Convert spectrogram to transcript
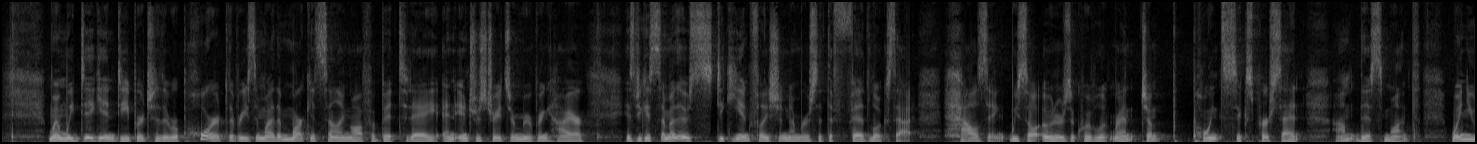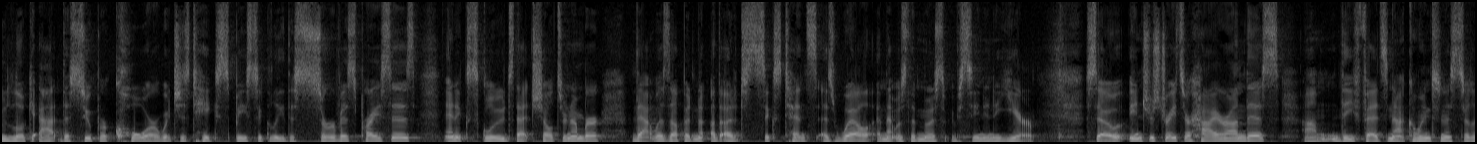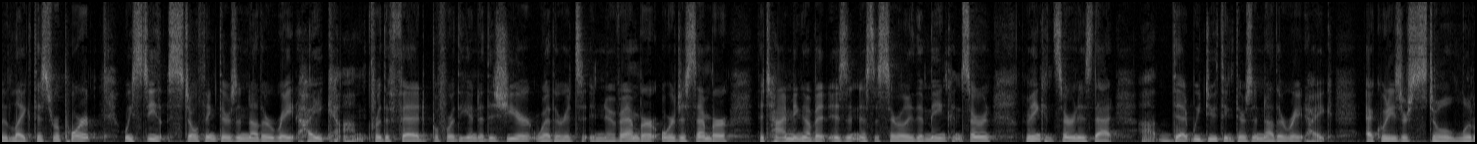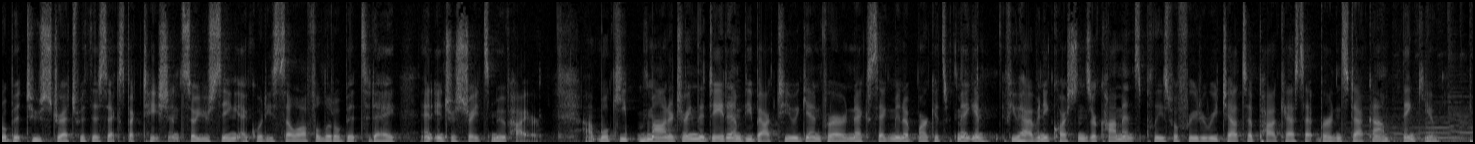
When we dig in deeper to the report, the reason why the market's selling off a bit today and interest rates are moving higher is because some of those sticky inflation numbers that the Fed looks at, housing, we saw owners equivalent rent jump 0.6% um, this month. When you look at the super core, which is takes basically the service prices and excludes that shelter number, that was up at, six tenths as well, and that was the most we've seen in a year. So interest rates are higher on this. Um, the Fed's not going to necessarily like this report. We st- still think there's another rate hike um, for the Fed before the end of this year, whether it's in November or December. The timing of it isn't necessarily the main concern. The main concern is that uh, that we do think there's another rate hike. Equities are still a little bit too stretched with this expectation. So you're seeing equities sell off a little bit today and interest rates move higher. Um, we'll keep monitoring the data and be back to you again for our next segment of Markets with Megan. If you have any questions or comments, please feel free to reach out to podcast at verdence.com. Thank you.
